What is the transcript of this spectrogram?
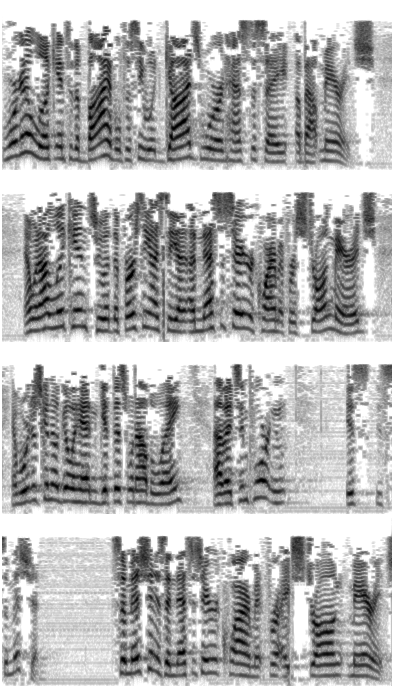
We're going to look into the Bible to see what God's Word has to say about marriage. And when I look into it, the first thing I see, a necessary requirement for a strong marriage, and we're just going to go ahead and get this one out of the way. Uh, it's important is, is submission. Submission is a necessary requirement for a strong marriage.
